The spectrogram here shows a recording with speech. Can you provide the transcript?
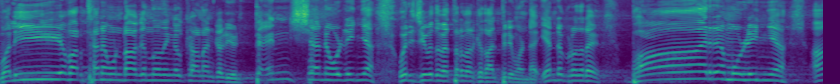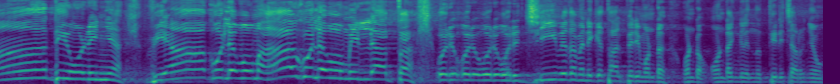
വലിയ വർധന ഉണ്ടാകുന്നത് നിങ്ങൾ കാണാൻ കഴിയും. ടെൻഷൻ ഒഴിഞ്ഞ ഒരു ജീവിതം എത്ര പേർക്ക് താല്പര്യമുണ്ട്? എന്റെ ബ്രദറെ ഭാരമൊഴിഞ്ഞ് ആദി ഒഴിഞ്ഞ് വ്യാകുലവും ആകുലവും ഇല്ലാത്ത ഒരു ഒരു ഒരു ഒരു ജീവിതം എനിക്ക് താല്പര്യമുണ്ട്. ഉണ്ടോ? ഉണ്ടെങ്കിൽ ഇന്ന് തിരിച്ചറിഞ്ഞു.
